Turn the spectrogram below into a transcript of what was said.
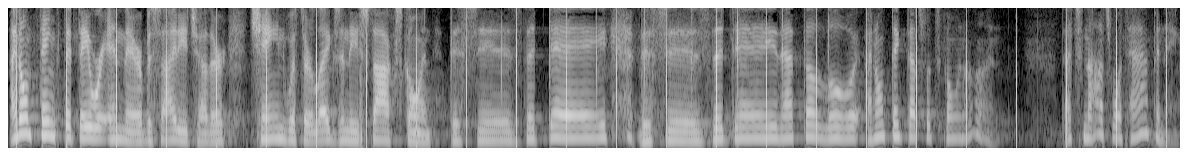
I don't think that they were in there beside each other, chained with their legs in these stocks, going, This is the day, this is the day that the Lord. I don't think that's what's going on. That's not what's happening.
